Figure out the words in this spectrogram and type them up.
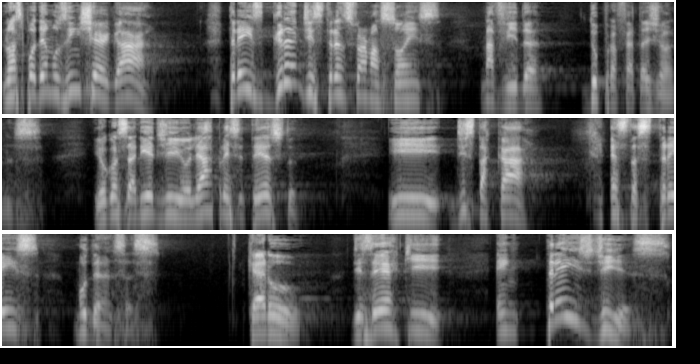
nós podemos enxergar três grandes transformações na vida do profeta Jonas. E eu gostaria de olhar para esse texto e destacar estas três mudanças. Quero dizer que em três dias,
